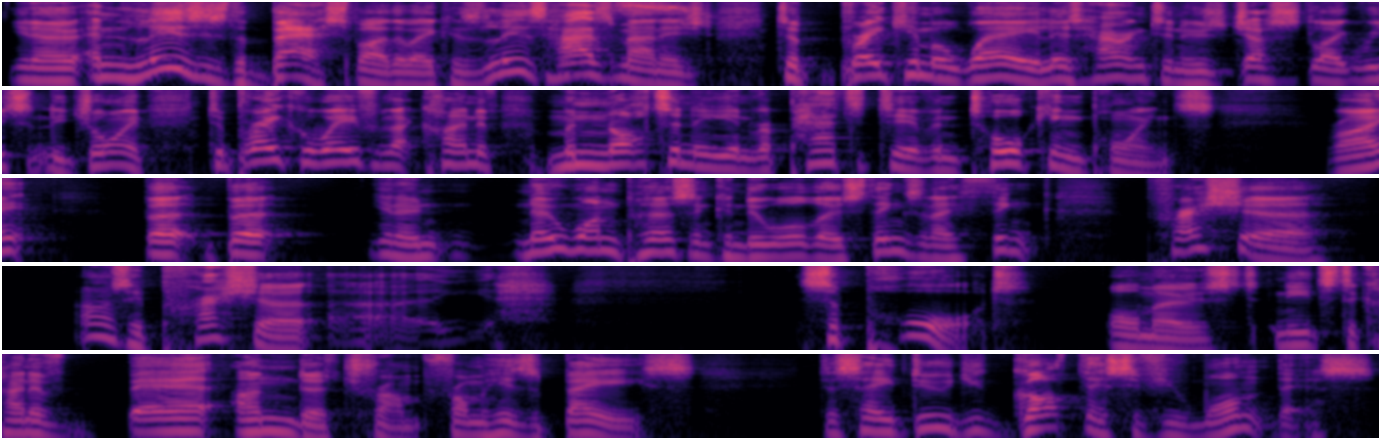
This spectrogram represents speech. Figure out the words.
you know, and Liz is the best, by the way, because Liz has managed to break him away. Liz Harrington, who's just like recently joined, to break away from that kind of monotony and repetitive and talking points, right? But, but you know, no one person can do all those things. And I think pressure, I don't say pressure, uh, support almost needs to kind of bear under Trump from his base to say, dude, you got this if you want this.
